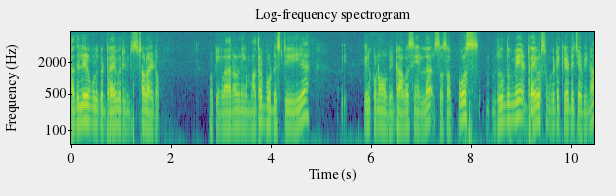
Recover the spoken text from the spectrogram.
அதிலே உங்களுக்கு டிரைவர் இன்ஸ்டால் ஆகிடும் ஓகேங்களா அதனால் நீங்கள் மதர் போர்டு ஸ்டீயே இருக்கணும் அப்படின்ற அவசியம் இல்லை. ஸோ சப்போஸ் இருந்துமே டிரைவர்ஸ் உங்ககிட்ட கேட்டுச்சு அப்படின்னா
